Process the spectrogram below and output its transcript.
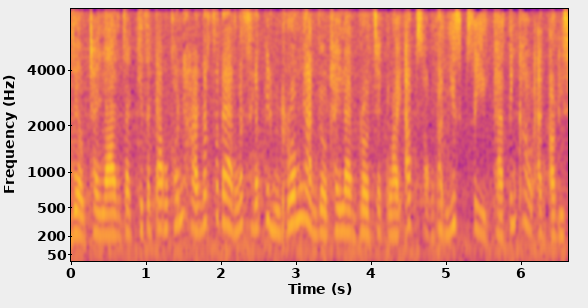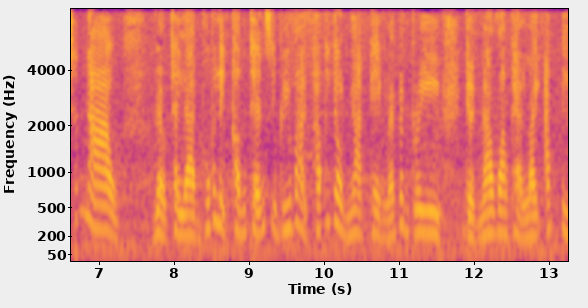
เวลไทยแลนด์จัดกิจกรรมค้นหานักแสดงและศิลปินร่วมงานเวลไทยแลนด์โปรเจกต์ไล n ์อัพ 2024 Casting Call and Audition Now เวลไทยแลนด์ผู้ผลิตคอนเทนต์ซีรีส์วายภาพยนตร์งานเพลงและดนตรี เดินหน้าวางแผนไล n ์อัพปี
